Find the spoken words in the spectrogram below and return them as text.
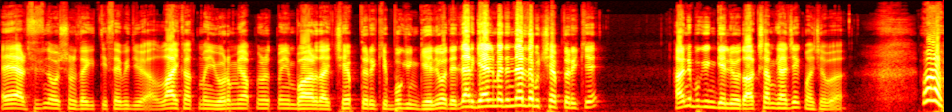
Eğer sizin de hoşunuza gittiyse videoya like atmayı, yorum yapmayı unutmayın. Bu arada Chapter 2 bugün geliyor dediler. Gelmedi. Nerede bu Chapter 2? Hani bugün geliyordu? Akşam gelecek mi acaba? Huh!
